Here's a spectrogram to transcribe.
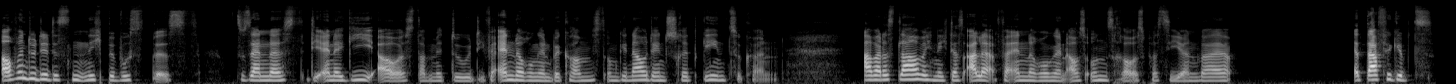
Auch wenn du dir das nicht bewusst bist. Du sendest die Energie aus, damit du die Veränderungen bekommst, um genau den Schritt gehen zu können. Aber das glaube ich nicht, dass alle Veränderungen aus uns raus passieren, weil dafür gibt es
